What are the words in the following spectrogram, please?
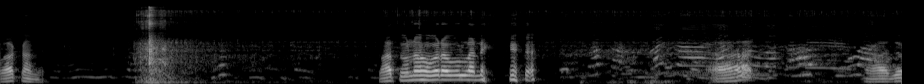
વાંકાને માથું ના વરા બોલા ને હા. હા જો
